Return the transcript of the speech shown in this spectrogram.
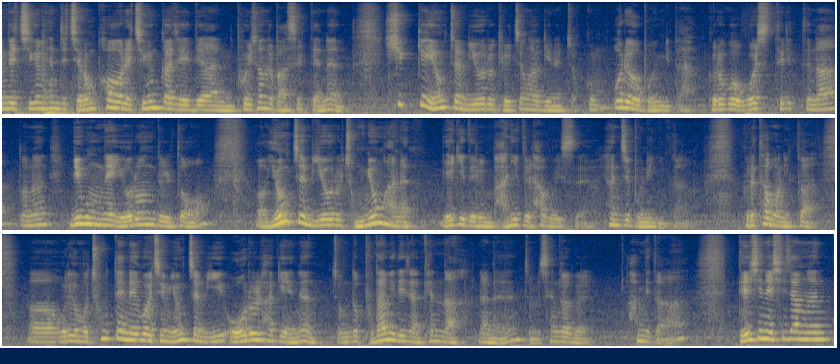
근데 지금 현재 제롬 파월의 지금까지에 대한 포지션을 봤을 때는 쉽게 0.25를 결정하기는 조금 어려워 보입니다. 그리고 월스트리트나 또는 미국 내 여론들도 0.25를 어, 종용하는 얘기들을 많이들 하고 있어요. 현지 분위기가. 그렇다 보니까 어, 우리가 뭐 총대 매고 지금 0.25를 하기에는 좀 더 부담이 되지 않겠나라는 좀 생각을 합니다. 대신에 시장은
